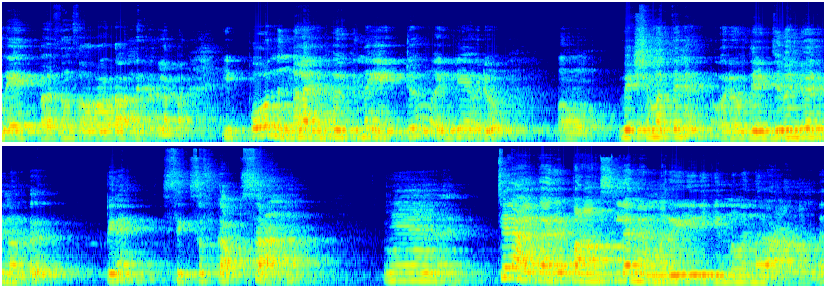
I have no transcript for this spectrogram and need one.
ഗ്രേറ്റ് പേഴ്സൺസ് അവിടെ വന്നിട്ടുണ്ടല്ലോ. അപ്പം ഇപ്പോൾ നിങ്ങൾ അനുഭവിക്കുന്ന ഏറ്റവും വലിയ ഒരു വിഷമത്തിന് ഒരു ജഡ്ജ്മെന്റ് വരുന്നുണ്ട്. പിന്നെ സിക്സ് ഓഫ് കപ്സ് ആണ്. ചില ആൾക്കാർ പാസ്റ്റിലെ മെമ്മറിയിൽ ഇരിക്കുന്നു എന്ന് കാണുന്നുണ്ട്.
